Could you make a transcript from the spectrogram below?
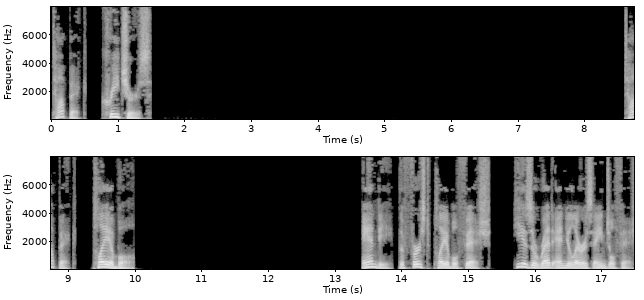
Topic: Creatures Topic: Playable Andy, the first playable fish. He is a red annularis angelfish.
